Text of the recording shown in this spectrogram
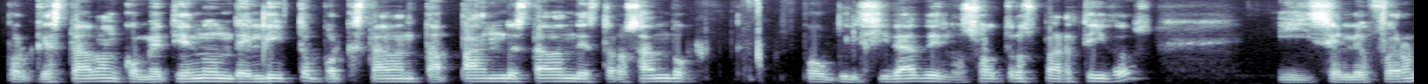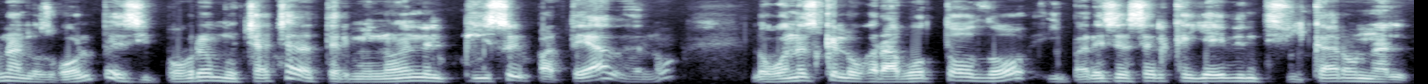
porque estaban cometiendo un delito, porque estaban tapando, estaban destrozando publicidad de los otros partidos y se le fueron a los golpes y pobre muchacha terminó en el piso y pateada, ¿no? Lo bueno es que lo grabó todo y parece ser que ya identificaron al,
